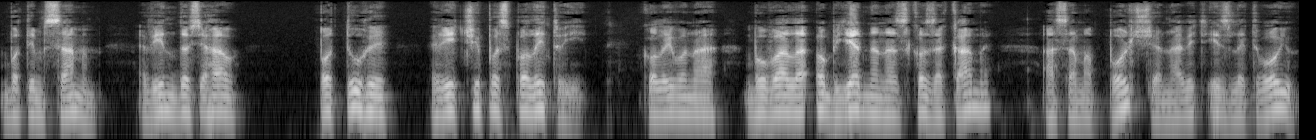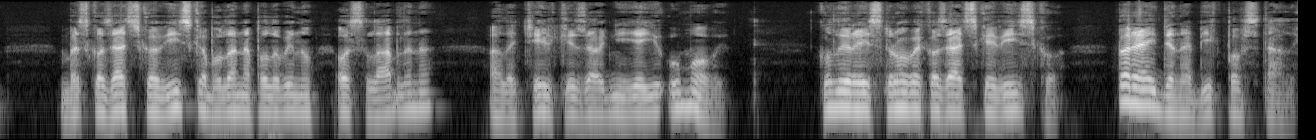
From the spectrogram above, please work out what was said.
бо тим самим він досягав потуги Річчі Посполитої, коли вона бувала об'єднана з козаками, а сама Польща навіть із Литвою, без козацького війська була наполовину ослаблена, але тільки за однієї умови. Коли реєстрове козацьке військо перейде на бік повсталих.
